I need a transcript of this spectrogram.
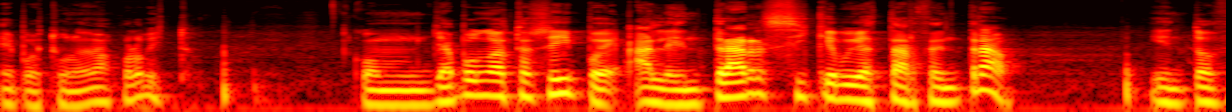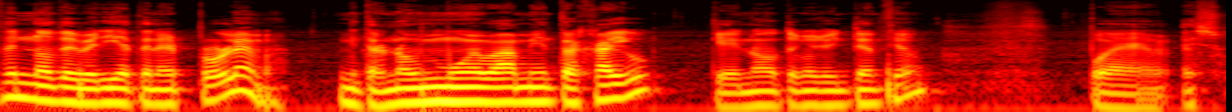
he puesto uno de más por lo visto. Con, ya pongo esto así, pues al entrar sí que voy a estar centrado. Y entonces no debería tener problema. Mientras no me mueva mientras caigo, que no tengo yo intención, pues eso.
